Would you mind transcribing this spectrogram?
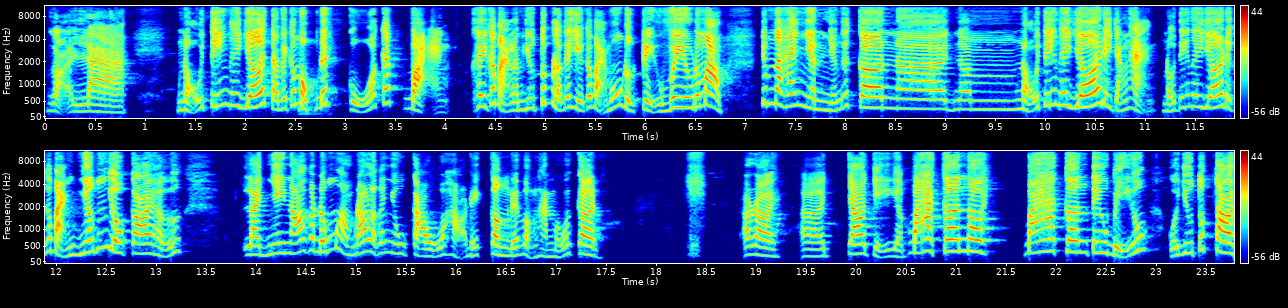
gọi là nổi tiếng thế giới tại vì cái mục đích của các bạn khi các bạn làm youtube là cái gì? Các bạn muốn được triệu view đúng không? Chúng ta hãy nhìn những cái kênh uh, um, nổi tiếng thế giới đi chẳng hạn. Nổi tiếng thế giới thì các bạn nhấn vô coi thử là nhi nói có đúng không? Đó là cái nhu cầu của họ để cần để vận hành một cái kênh. Đó rồi uh, cho chị ờ, ba kênh thôi. Ba kênh tiêu biểu của youtube thôi.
